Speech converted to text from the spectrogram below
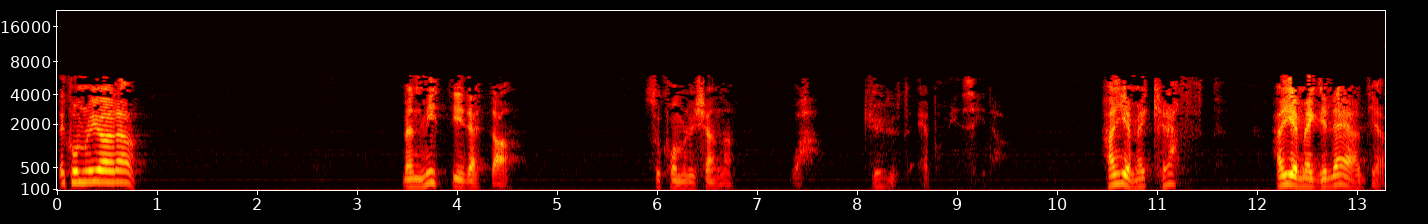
Det kommer du att göra. Men mitt i detta så kommer du känna wow Gud är på min sida. Han ger mig kraft. Han ger mig glädje.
